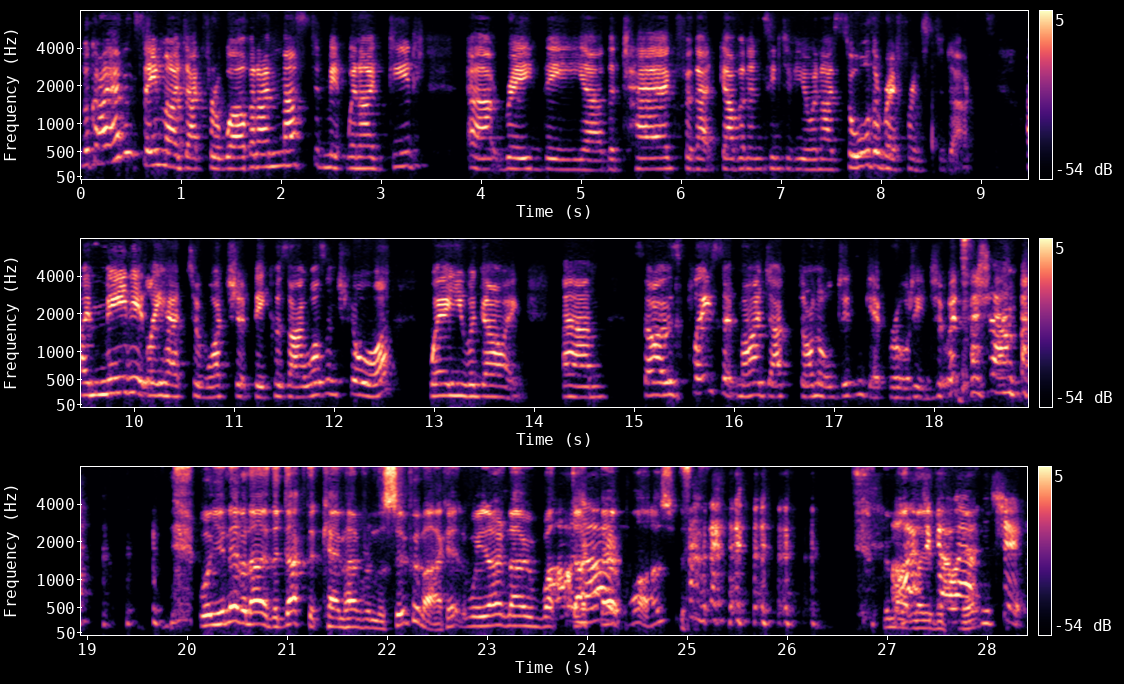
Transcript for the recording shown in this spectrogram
Look, I haven't seen my duck for a while, but I must admit, when I did uh, read the uh, the tag for that governance interview and I saw the reference to ducks, I immediately had to watch it because I wasn't sure where you were going. Um, so I was pleased that my duck Donald didn't get brought into it. Um, well, you never know. The duck that came home from the supermarket, we don't know what oh, duck no. that was. I'll have to go out and check.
